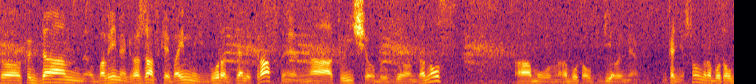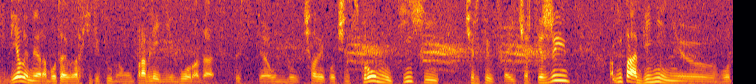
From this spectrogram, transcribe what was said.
э, когда во время гражданской войны город взяли красные, на Турищева был сделан донос, а, мол, он работал с белыми. Конечно, он работал с белыми, работая в архитектурном управлении города. То есть э, он был человек очень скромный, тихий, чертил свои чертежи. И по обвинению вот,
